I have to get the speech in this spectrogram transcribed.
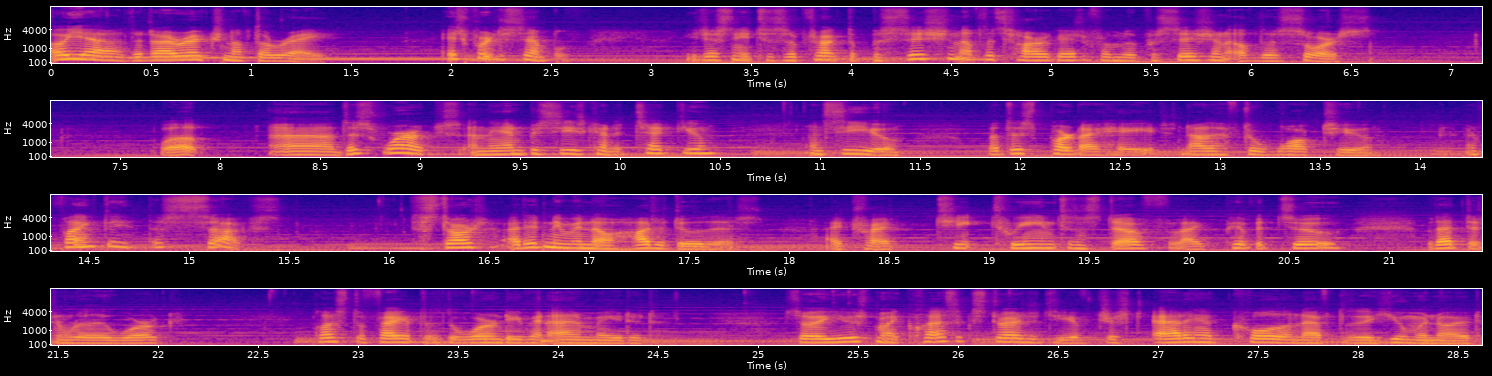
Oh yeah, the direction of the ray. It's pretty simple. You just need to subtract the position of the target from the position of the source. Well, uh, this works, and the NPCs can detect you and see you, but this part I hate. Now they have to walk to you. And frankly, this sucks. To start, I didn't even know how to do this. I tried tweens and stuff like PivotTo, but that didn't really work. Plus the fact that they weren't even animated. So I used my classic strategy of just adding a colon after the humanoid,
